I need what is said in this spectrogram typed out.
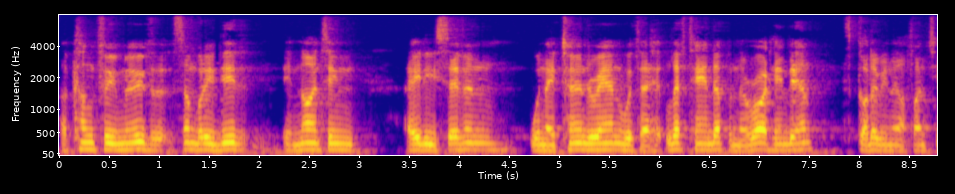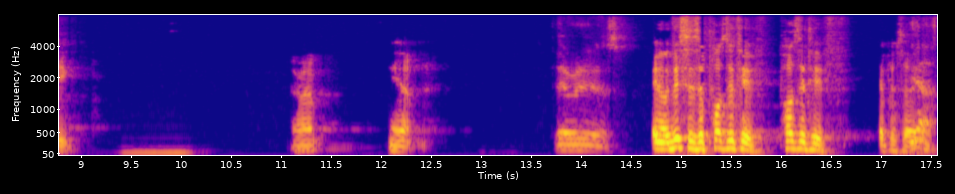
a kung fu move that somebody did in 1987 when they turned around with their left hand up and the right hand down, it's got to be no Funchi. All right. Yeah. There it is. Anyway, this is a positive, positive episode. Yes.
